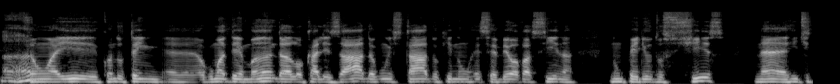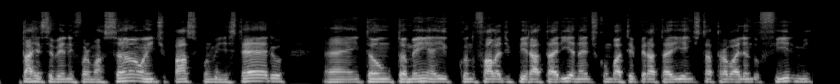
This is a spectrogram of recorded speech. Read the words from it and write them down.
Uhum. Então aí quando tem é, alguma demanda localizada, algum estado que não recebeu a vacina num período X, né? A gente está recebendo informação, a gente passa por ministério. É, então também aí quando fala de pirataria, né, de combater pirataria, a gente está trabalhando firme,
